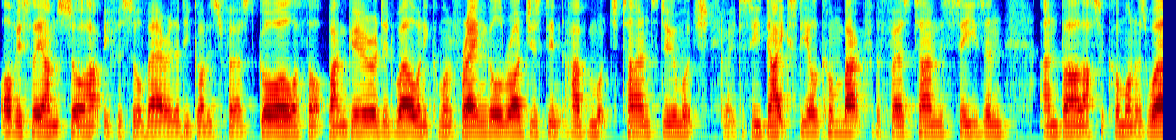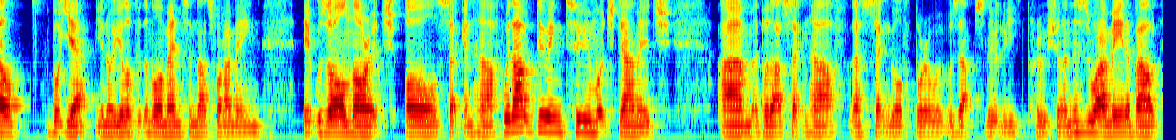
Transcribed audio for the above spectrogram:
Obviously, I'm so happy for Silvera that he got his first goal. I thought Bangura did well when he come on for Engel. Rogers didn't have much time to do much. Great to see Dijksteel come back for the first time this season and Barlaser come on as well. But yeah, you know, you look at the momentum, that's what I mean. It was all Norwich all second half without doing too much damage. Um, but that second half, that second goal for Boro was absolutely crucial. And this is what I mean about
